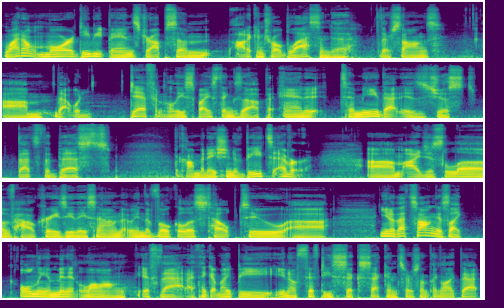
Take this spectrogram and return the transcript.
why don't more D beat bands drop some out of control blasts into their songs? Um, that would definitely spice things up. And it, to me, that is just that's the best combination of beats ever. Um, I just love how crazy they sound. I mean, the vocalists help to, uh, you know, that song is like only a minute long, if that. I think it might be, you know, 56 seconds or something like that.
